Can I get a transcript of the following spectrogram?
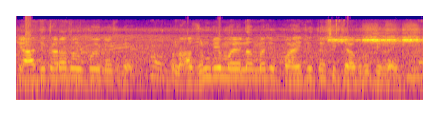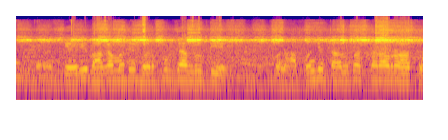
त्या अधिकाराचा उपयोग होत नाही. पण अजून बी महिलांमध्ये पाहिजे तशी जागृती नाही. शहरी भागामध्ये भरपूर जागृती आहे. पण आपण जे तालुका स्तरावर राहतो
